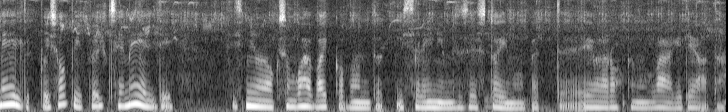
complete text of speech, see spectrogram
meeldib või sobib või üldse ei meeldi, siis minu jaoks on kohe paika pandud, mis selle inimese sees toimub, et ei ole rohkem nagu vajagi teada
